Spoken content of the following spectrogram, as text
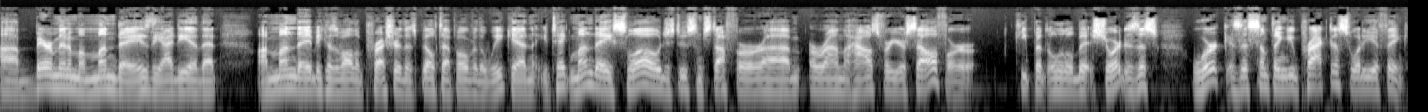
uh, bare minimum Mondays. The idea that on Monday, because of all the pressure that's built up over the weekend, that you take Monday slow, just do some stuff for um, around the house for yourself, or keep it a little bit short. Does this work? Is this something you practice? What do you think?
